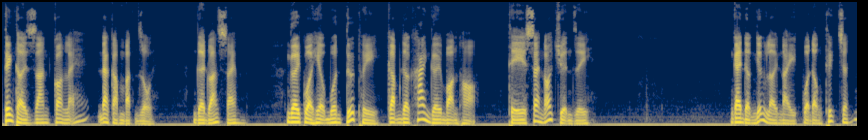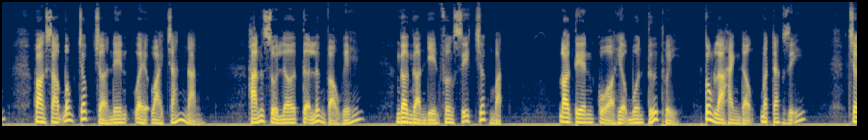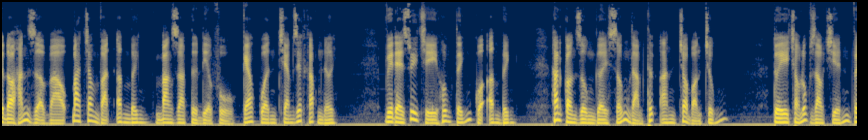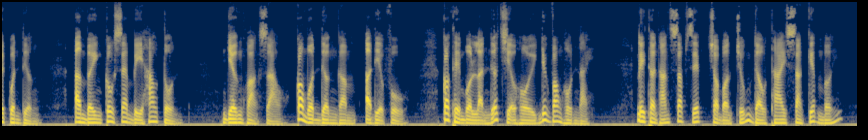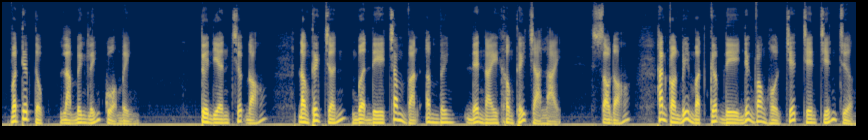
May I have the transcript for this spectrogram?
Tinh thời gian có lẽ Đã gặp mặt rồi. Người đoán xem, Người của hiệu buôn tứ thủy Gặp được hai người bọn họ Thì sẽ nói chuyện gì? Nghe được những lời này của đồng thích chấn Hoàng sao bông chốc trở nên uể oải chán nản. Hắn sùi lơ tựa lưng vào ghế Ngờ ngẩn nhìn phương sĩ trước mặt. Đòi tiền của hiệu buôn tứ thủy Cũng là hành động bất đắc dĩ. Trước đó hắn dựa vào 300 vạn âm binh Mang ra từ địa phủ Kéo quân chém giết khắp nơi. Vì để duy trì hung tính của âm binh, Hắn còn dùng người sống làm thức ăn cho bọn chúng. Tuy trong lúc giao chiến với quân đường Âm binh cũng sẽ bị hao tổn. Nhưng hoàng xảo Có một đường ngầm ở địa phủ. Có thể một lần nữa triệu hồi những vong hồn này. Địch thần hắn sắp xếp cho bọn chúng đầu thai sang kiếp mới và tiếp tục làm binh lính của mình. Tuy nhiên trước đó, Đồng thích trấn mượn đi trăm vạn âm binh, Đến nay không thấy trả lại. Sau đó, Hắn còn bí mật cướp đi những vong hồn chết trên chiến trường.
